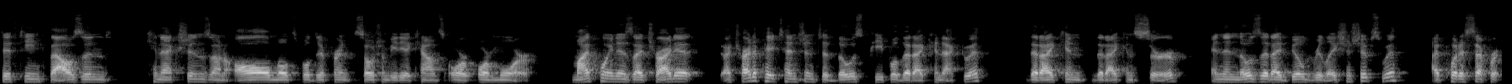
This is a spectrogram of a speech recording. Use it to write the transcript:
15,000 connections on all multiple different social media accounts or or more. My point is I try to I try to pay attention to those people that I connect with that I can that I can serve and then those that I build relationships with I put a separate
